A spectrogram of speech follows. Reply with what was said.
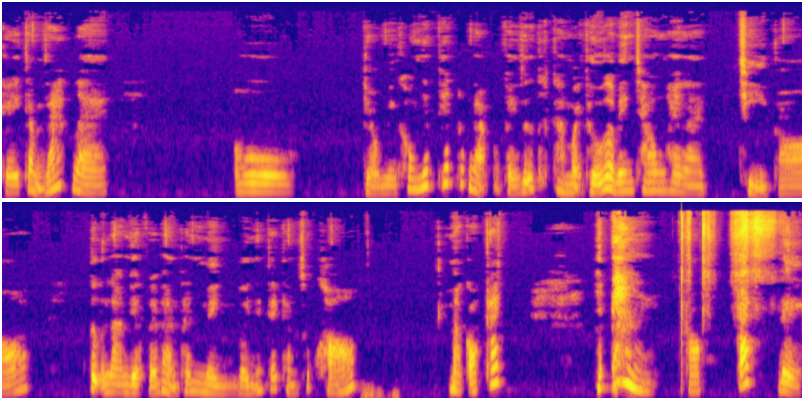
cái cảm giác là ồ kiểu mình không nhất thiết lúc nào cũng phải giữ tất cả mọi thứ ở bên trong hay là chỉ có tự làm việc với bản thân mình với những cái cảm xúc khó. Mà có cách có cách để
